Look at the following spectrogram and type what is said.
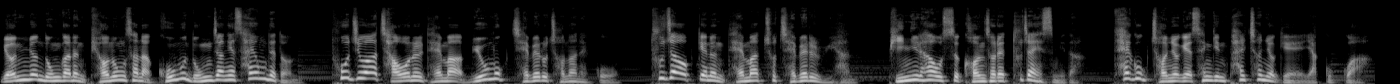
몇몇 농가는 벼농사나 고무 농장에 사용되던 토지와 자원을 대마 묘목 재배로 전환했고 투자업계는 대마초 재배를 위한 비닐하우스 건설에 투자했습니다. 태국 전역에 생긴 8천여 개의 약국과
